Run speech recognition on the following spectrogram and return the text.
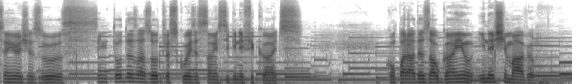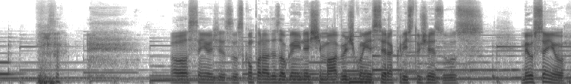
Senhor Jesus, sim, todas as outras coisas são insignificantes, comparadas ao ganho inestimável. oh, Senhor Jesus, comparadas ao ganho inestimável de conhecer a Cristo Jesus, meu Senhor.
